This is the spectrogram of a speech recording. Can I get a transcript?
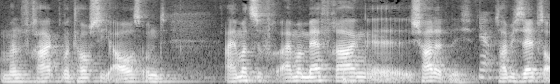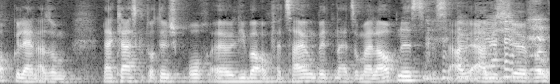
Man fragt, man tauscht sich aus und einmal, zu, einmal mehr fragen äh, schadet nicht. Ja. Das habe ich selbst auch gelernt. Also, na klar, es gibt auch den Spruch, äh, lieber um Verzeihung bitten als um Erlaubnis. Das habe hab ich äh, von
